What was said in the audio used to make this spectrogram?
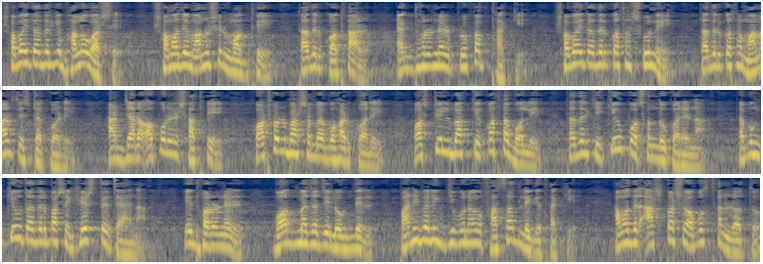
সবাই তাদেরকে ভালোবাসে। সমাজে মানুষের মধ্যে তাদের কথার এক ধরনের প্রভাব থাকে। সবাই তাদের কথা শুনে, তাদের কথা মানার চেষ্টা করে, আর যারা অপরের সাথে কঠোর ভাষা ব্যবহার করে, অশ্লীল বাক্যে কথা বলে, তাদেরকে কেউ পছন্দ করে না, এবং কেউ তাদের পাশে ঘেসতে চায় না। এ ধরনের বদমেজাজি লোকদের পারিবারিক জীবনেও ফাসাদ লেগে থাকে। আমাদের আশপাশে অবস্থানরত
